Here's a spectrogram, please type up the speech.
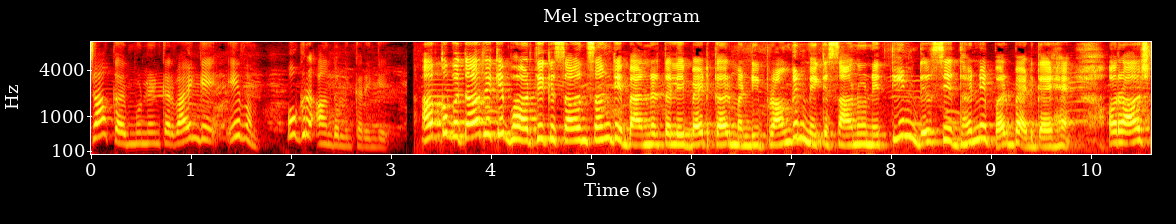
जाकर मुंडन करवाएँगे एवं उग्र आंदोलन करेंगे। आपको बता दें कि भारतीय किसान संघ के बैनर तले बैठकर मंडी प्रांगण में किसानों ने तीन दिवसीय धरने पर बैठ गए हैं और आज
